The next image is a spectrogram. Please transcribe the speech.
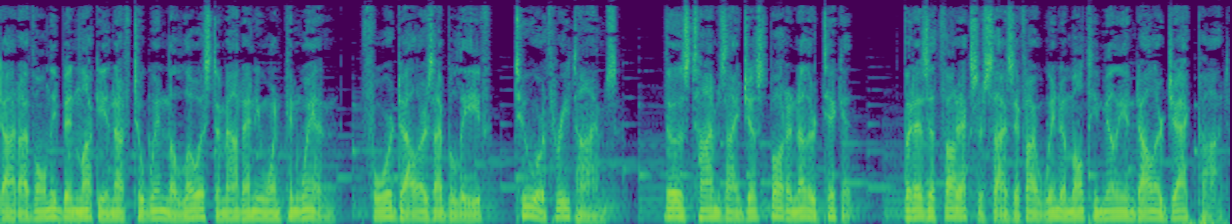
I've only been lucky enough to win the lowest amount anyone can win, $4 I believe, two or three times. Those times I just bought another ticket. But as a thought exercise if I win a multi-million dollar jackpot,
